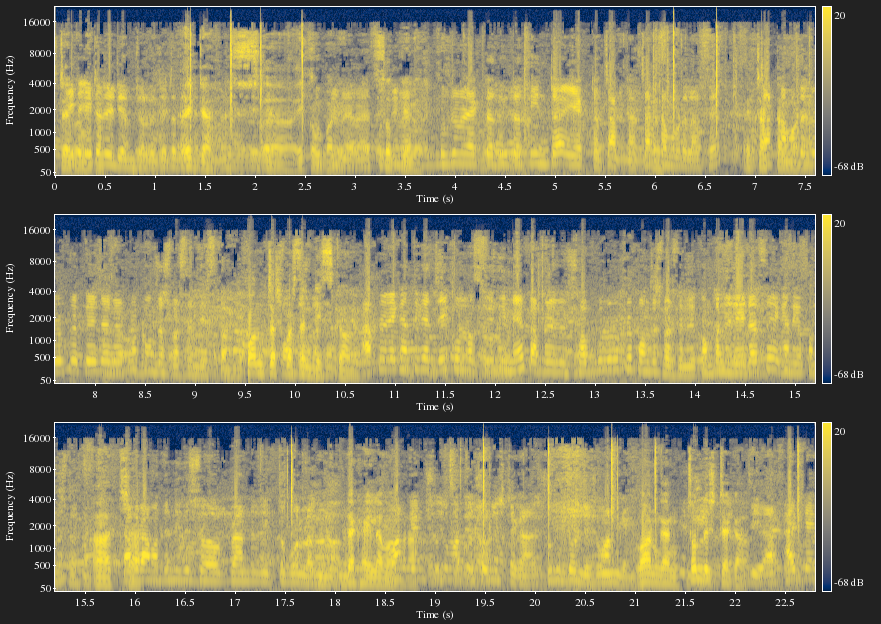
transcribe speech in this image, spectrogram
type এর এটা- এটা রেডিয়াম জ্বলবে যেটা দেখেন এটা এই কোম্পানি সুপ্রিমের সুপ্রিমের সুপ্রিমের একটা দুইটা তিনটা এই একটা চারটা চারটা মডেল আছে। এই চারটা। মডেলের উপরে পেয়ে যাবে আপনার 50% ডিসকাউন্ট পঞ্চাশ পার্সেন্ট ডিসকাউন্ট আপনার এখান থেকে যে কোনো সুইদি নেপ আপনার সবগুলোর উপরে পঞ্চাশ পার্সেন্ট কোম্পানির রেট আছে এখান থেকে পঞ্চাশ পার্সেন্ট আচ্ছা। তারপরে আমাদের নিজস্ব ব্র্যান্ডের রেট তো বললাম। দেখাইলাম ওয়ান আমরা। গ্যাং শুধুমাত্র চল্লিশ টাকা শুধু চল্লিশ ওয়ান গ্যাং ওয়ান গাং চল্লিশ টাকা। জি আর ফাইভ গ্যাং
